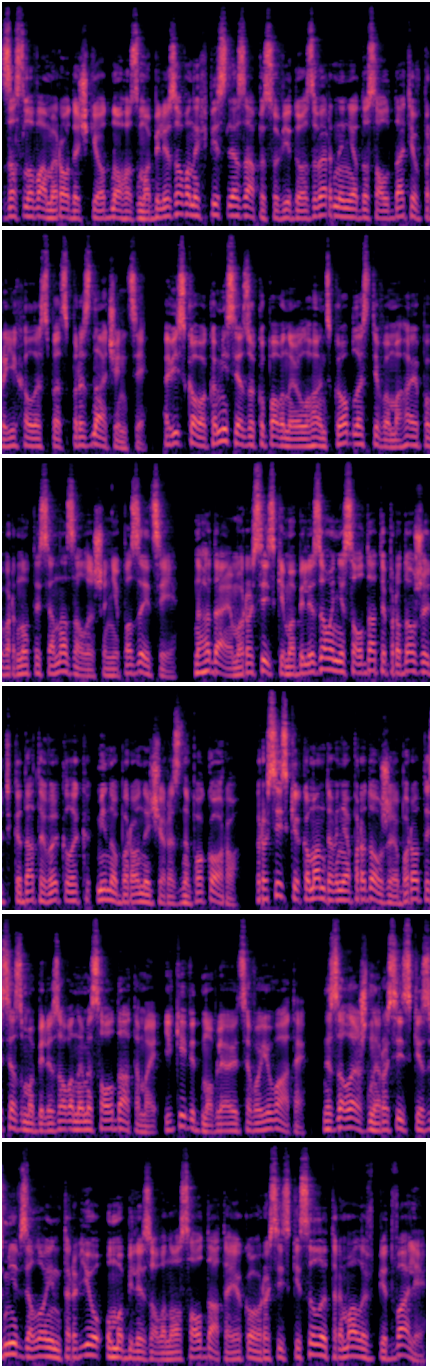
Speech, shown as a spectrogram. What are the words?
За словами родички одного з мобілізованих, після запису відеозвернення до солдатів приїхали спецпризначенці, а військова комісія з окупованої Луганської області вимагає повернутися на залишені позиції. Нагадаємо, російські мобілізовані солдати продовжують кидати виклик Міноборони через непокору. Російське командування продовжує боротися з мобілізованими солдатами, які відмовляються воювати. Незалежне російське змі взяло інтерв'ю у мобілізованого солдата, якого російські сили тримали в підвалі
